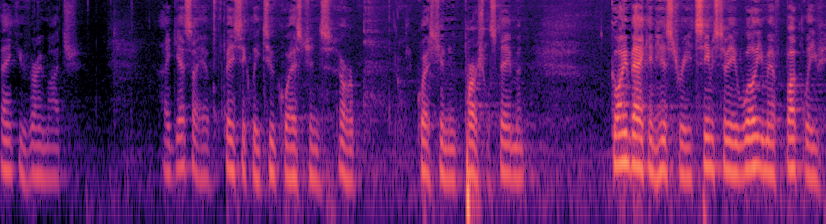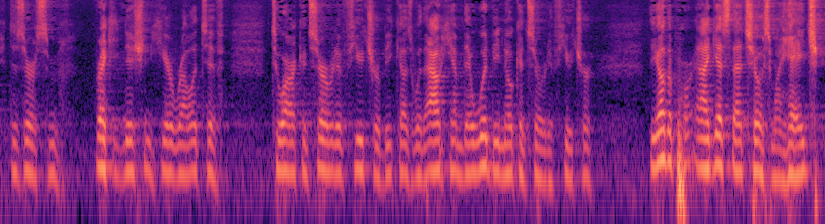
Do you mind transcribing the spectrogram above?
Thank you very much. I guess I have basically two questions, or question and partial statement. Going back in history, it seems to me William F. Buckley deserves some recognition here relative to our conservative future because without him there would be no conservative future. The other part, and I guess that shows my age.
